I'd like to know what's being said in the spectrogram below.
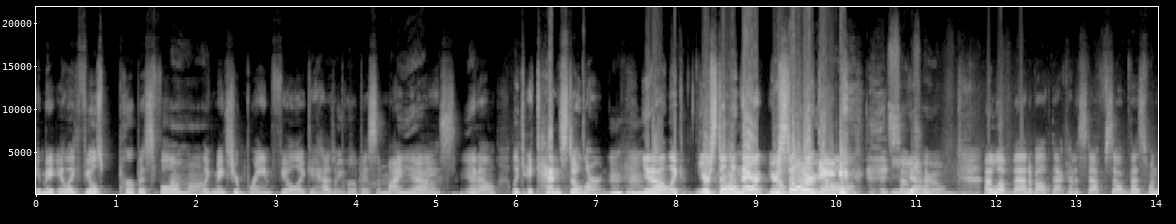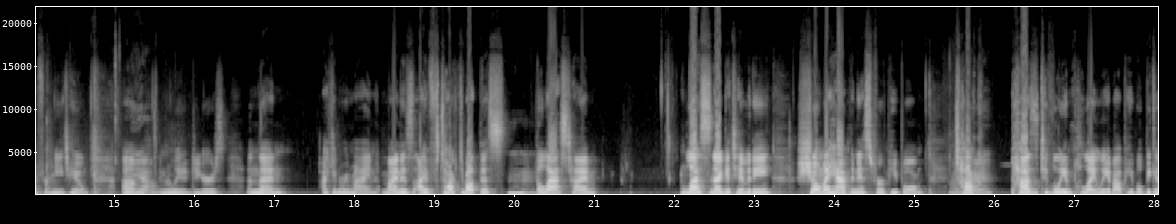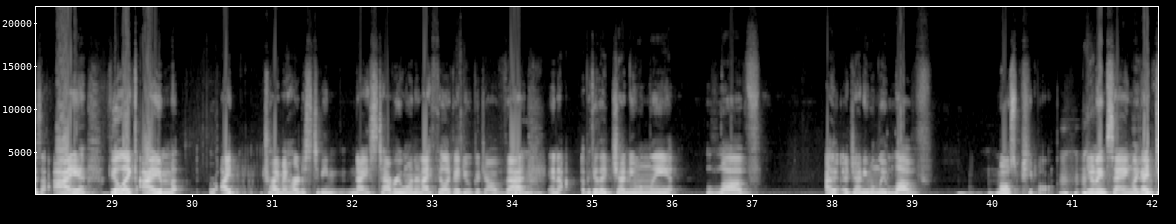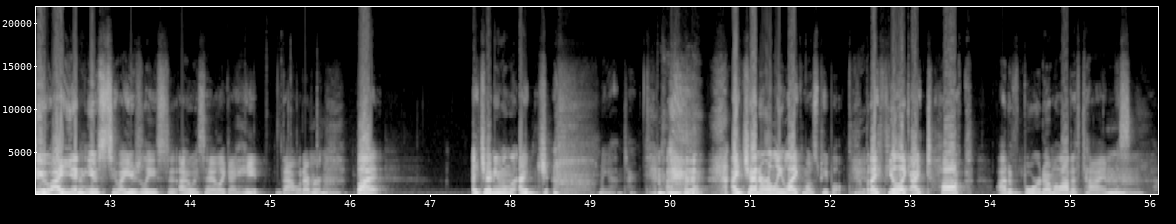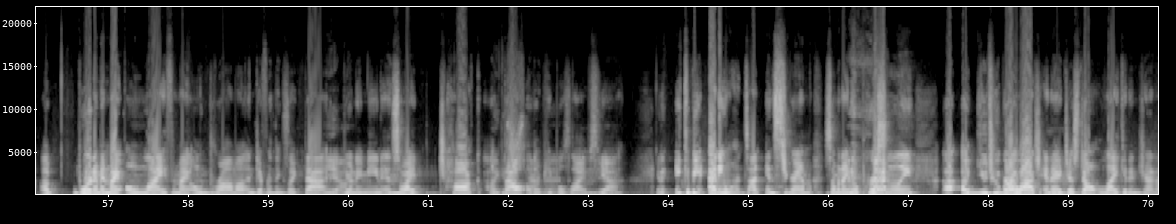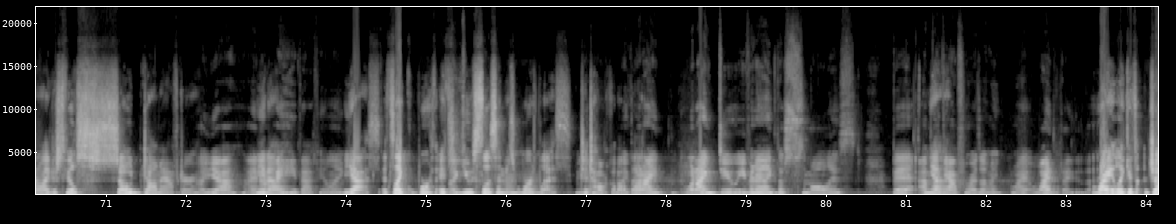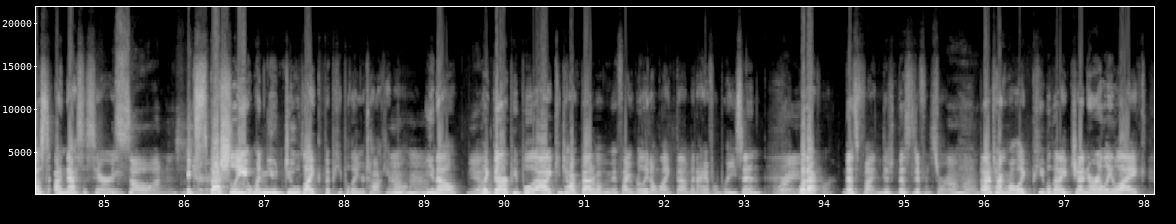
it, ma- it like feels purposeful Uh-huh. like makes your brain feel like it has a purpose and mine Yeah, at least you yeah. Mm-hmm. know like it can still learn you know like you're still in there you're No, still working real. It's so Yeah. true. I love that about that kind of stuff. So that's one for me too. Um, Yeah. And related to yours. And then I can remind mine. Is, I've talked about this Mm-hmm. the last time. Less negativity, show my happiness for people, talk positively and politely about people because I feel like I'm, I try my hardest to be nice to everyone and I feel like I do a good job of that. Mm-hmm. And because I genuinely love, I, I genuinely love most people. You know what I'm saying? Like I do. I didn't used to. I usually used to. I always say like I hate that whatever. But I genuinely I. ge- Oh my god, sorry. I, I generally like most people, but I feel like I talk out of boredom a lot of times. Mm-hmm. Uh, boredom in my own life and my own drama and different things like that. Yeah. Mm-hmm. You know what I mean? And so I talk Like, about other people's lives. yeah. Yeah. And it- could be anyone's on Instagram, someone I know personally, a, a YouTuber I watch, and Mm-hmm. I just don't like it in general. I just feel so dumb after. Yeah, I know. You know? I hate that feeling. Yes, it's like worth. It's Like- useless and it's worthless to Yeah. talk about like that. when I when I do even like the smallest bit, I'm like Yeah. afterwards I'm like, why why did I do that? right, like it's just unnecessary. So unnecessary. Especially when you do like the people that you're talking about, you know? Mm-hmm. Yeah. Like there are people I can talk bad about them if I really don't like them and I have a reason. Right. Whatever. That's fine. That's a different story. Uh-huh. But I'm talking about like people that I genuinely like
